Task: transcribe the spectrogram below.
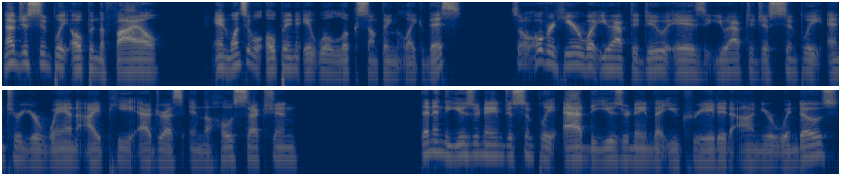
Now just simply open the file. And once it will open, it will look something like this. So over here, what you have to do is you have to just simply enter your WAN IP address in the host section. Then in the username, just simply add the username that you created on your Windows.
